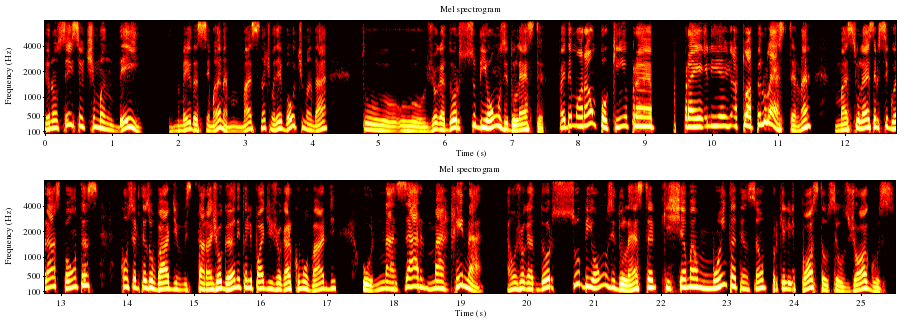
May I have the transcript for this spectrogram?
Eu não sei se eu te mandei no meio da semana, mas se não te mandei, vou te mandar. Tu, o jogador sub-11 do Leicester. Vai demorar um pouquinho para para ele atuar pelo Leicester, né? Mas se o Leicester segurar as pontas, com certeza o Vardy estará jogando, então ele pode jogar como Vardy. O Nazar Marina é um jogador sub-11 do Leicester que chama muita atenção porque ele posta os seus jogos,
